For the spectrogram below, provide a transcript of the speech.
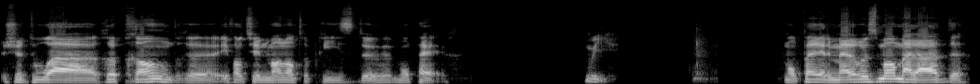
je dois reprendre éventuellement l'entreprise de mon père. Oui. Mon père est malheureusement malade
